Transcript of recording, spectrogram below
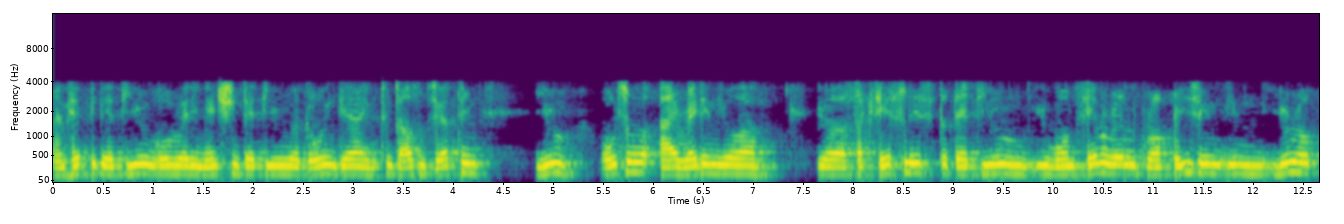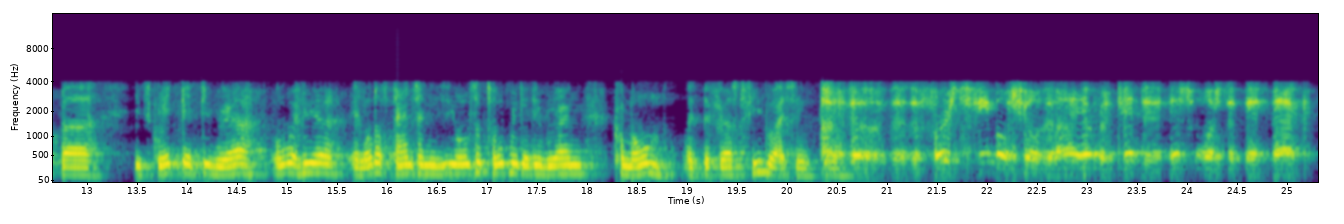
I'm happy that you already mentioned that you are going there in 2013. You also, I read in your your success list that you you won several Grand Prix in in Europe. Uh, it's great that you were over here a lot of times, and you also told me that you were in Cologne at the first FIBO, I think. Uh, the, the the first FIBO show that I ever attended, and this must have been back.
